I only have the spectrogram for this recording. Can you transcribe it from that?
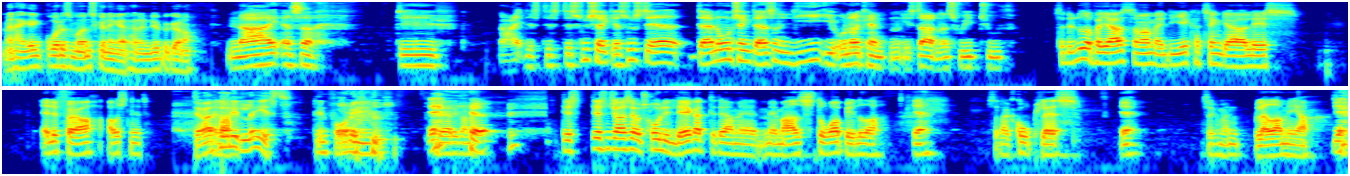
Men han kan ikke bruge det som undskyldning, at han er nybegynder. Nej, altså, det... Nej, det, det, det synes jeg ikke. Jeg synes, det er, der er nogle ting, der er sådan lige i underkanten i starten af Sweet Tooth. Så det lyder på jer som om, at I ikke har tænkt jer at læse alle 40 afsnit. Det er ret Eller- hurtigt læst. Det er en fordel. Det er det godt nok. Det, det synes jeg også er utrolig lækkert, det der med, med meget store billeder. ja, Så der er god plads. ja. Så kan man bladre mere. Ja,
